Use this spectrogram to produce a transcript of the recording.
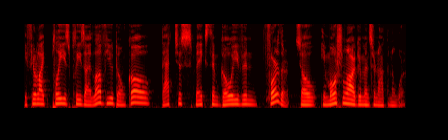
if you're like, please, please, I love you, don't go, that just makes them go even further. So emotional arguments are not going to work.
